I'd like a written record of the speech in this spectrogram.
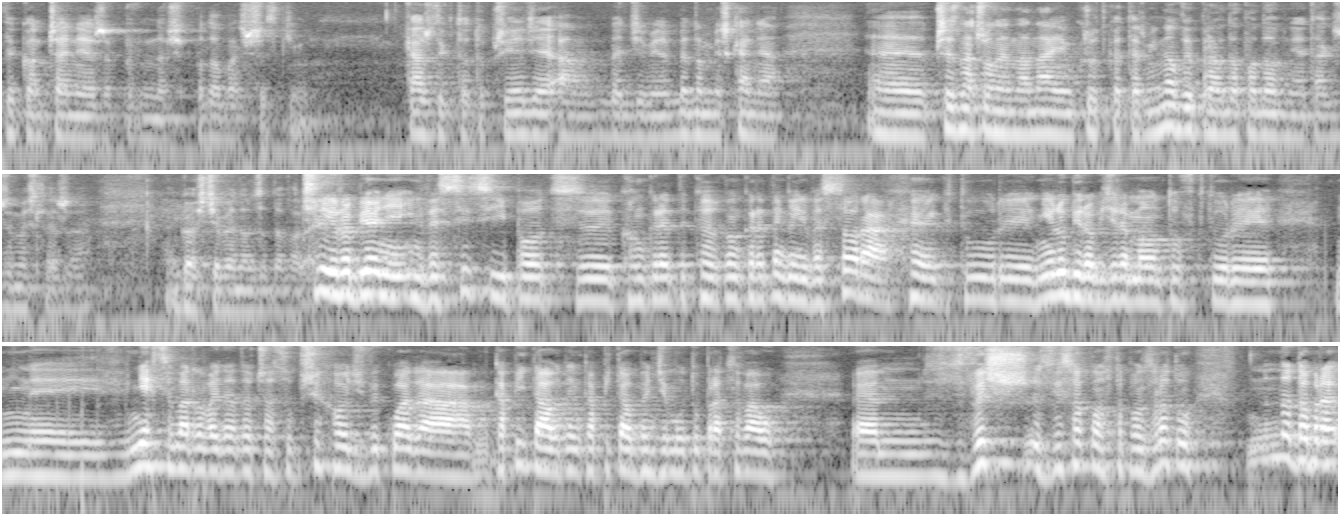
wykończenie, że powinno się podobać wszystkim. Każdy, kto tu przyjedzie, a będzie, będą mieszkania przeznaczone na najem krótkoterminowy prawdopodobnie, także myślę, że goście będą zadowoleni. Czyli robienie inwestycji pod ko- konkretnego inwestora, który nie lubi robić remontów, który y, nie chce marnować na to czasu, przychodzi, wykłada kapitał, ten kapitał będzie mu tu pracował z, wyż, z wysoką stopą zwrotu. No, no dobra,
